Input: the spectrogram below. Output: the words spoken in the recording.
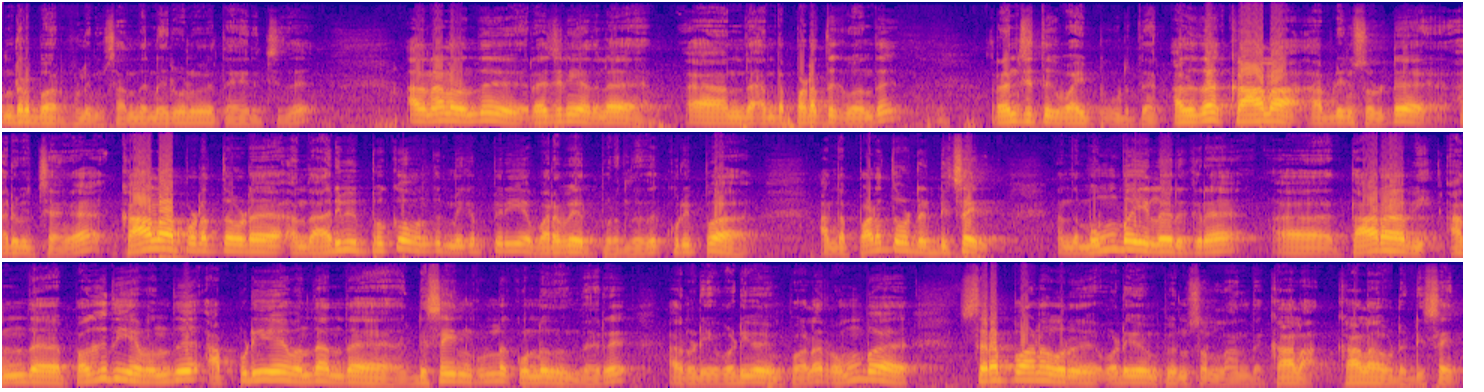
ஒன்றபார் ஃபிலிம்ஸ் அந்த நிறுவனமே தயாரிச்சது. அதனால் வந்து ரஜினி அதில் அந்த அந்த படத்துக்கு வந்து ரஞ்சித்துக்கு வாய்ப்பு கொடுத்தார். அதுதான் காலா அப்படின்னு சொல்லிட்டு அறிவித்தாங்க காலா படத்தோட அந்த அறிவிப்புக்கும் வந்து மிகப்பெரிய வரவேற்பு இருந்தது. குறிப்பாக அந்த படத்தோட டிசைன் அந்த மும்பையில் இருக்கிற தாராவி அந்த பகுதியை வந்து அப்படியே வந்து அந்த டிசைனுக்குள்ளே கொண்டு வந்தார். அதனுடைய வடிவமைப்பாளர். ரொம்ப சிறப்பான ஒரு வடிவமைப்புன்னு சொல்லலாம் அந்த காலா காலாவோட டிசைன்.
